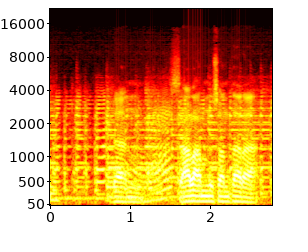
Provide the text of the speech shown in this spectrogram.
dan salam Nusantara.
